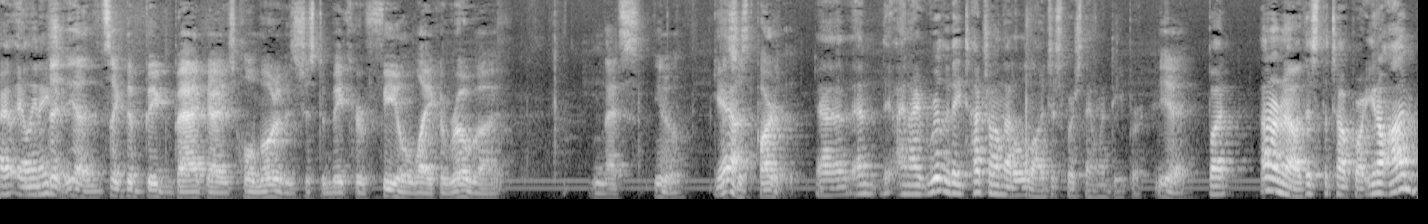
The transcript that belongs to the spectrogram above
alienation. The- yeah, it's like the big bad guy's whole motive is just to make her feel like a robot. And that's you know, Yeah. it's just part of it. Yeah, and and I really they touch on that a little. I just wish they went deeper. Yeah. But I don't know. This is the tough part. You know, I'm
